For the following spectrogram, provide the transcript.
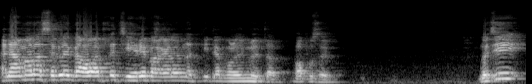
आणि आम्हाला सगळे गावातले चेहरे बघायला नक्की त्यामुळे मिळतात बापूसाहेब. म्हणजे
